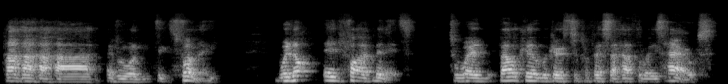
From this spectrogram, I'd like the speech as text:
ha ha ha ha! Everyone thinks it's funny. We're not in five minutes to when Val Kilmer goes to Professor Hathaway's house,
